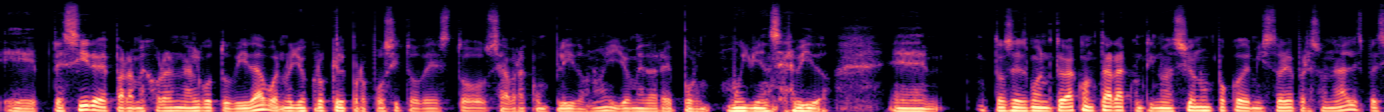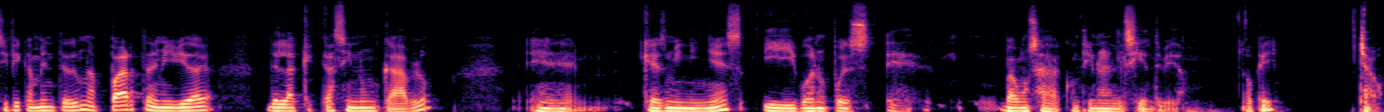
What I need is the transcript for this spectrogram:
eh, te sirve para mejorar en algo tu vida, bueno, yo creo que el propósito de esto se habrá cumplido, ¿no? Y yo me daré por muy bien servido. Eh, Entonces, bueno, te voy a contar a continuación un poco de mi historia personal, específicamente de una parte de mi vida de la que casi nunca hablo, eh, que es mi niñez. Y bueno, pues eh, vamos a continuar en el siguiente video. ¿Ok? Chao.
